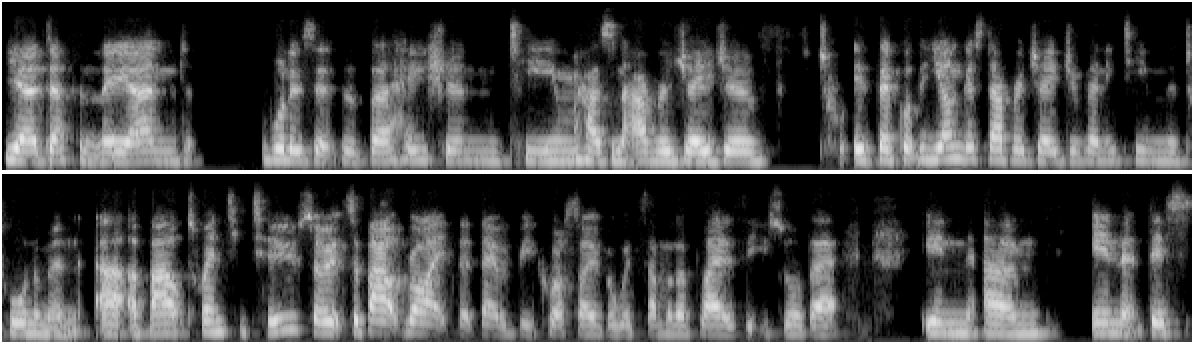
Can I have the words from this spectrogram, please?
Yeah, definitely. And what is it that the Haitian team has an average age of they've got the youngest average age of any team in the tournament at about 22 so it's about right that there would be crossover with some of the players that you saw there in um in this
